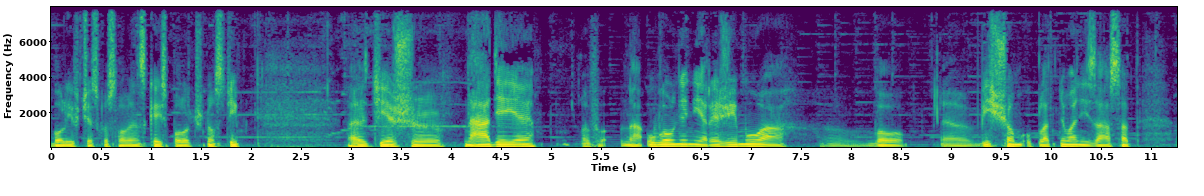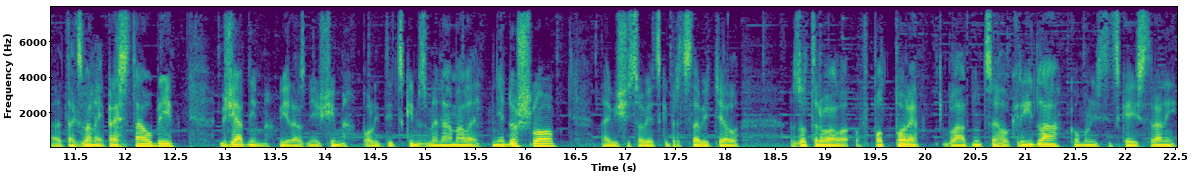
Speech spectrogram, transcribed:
boli v Československej spoločnosti tiež nádeje na uvoľnenie režimu a vo vyššom uplatňovaní zásad tzv. prestavby. K žiadnym výraznejším politickým zmenám ale nedošlo. Najvyšší sovietský predstaviteľ zotrval v podpore vládnúceho krídla komunistickej strany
